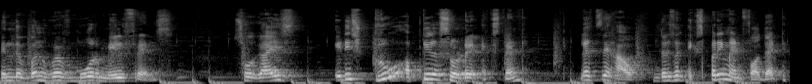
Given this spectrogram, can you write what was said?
than the one who have more male friends. So guys it is true up till a certain extent. Let's say how there is an experiment for that.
